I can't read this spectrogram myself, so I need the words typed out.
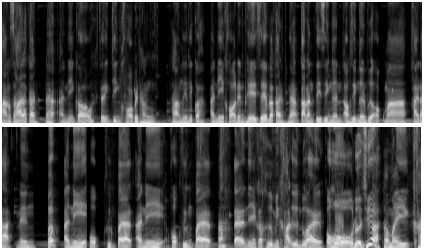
ทางซ้ายแล้วกันนะฮะ อันนี้ก็แต่จริง ๆ ขอไปทาง ทางนี้ดีกว่า อันนี้ขอเน้นเพย์เซฟแล้วกันนะการันตีสีเงินเอาสีเงินเผื่อออกมาขายได้หนึ่งปุ๊บ อันนี้6ถึง8อันนี้6ถึง8อะแต่อันนี้ก็คือมีคัสอื่นด้วย โอ้โหเหลือเชื่อทำไมใคร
